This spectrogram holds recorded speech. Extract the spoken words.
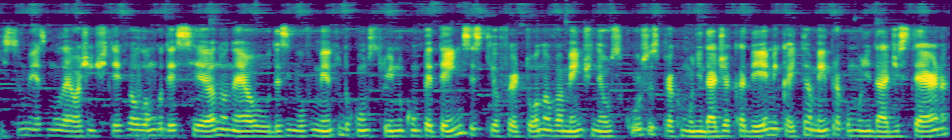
Isso mesmo, Léo. A gente teve ao longo desse ano né, o desenvolvimento do Construindo Competências, que ofertou novamente né, os cursos para a comunidade acadêmica e também para a comunidade externa,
